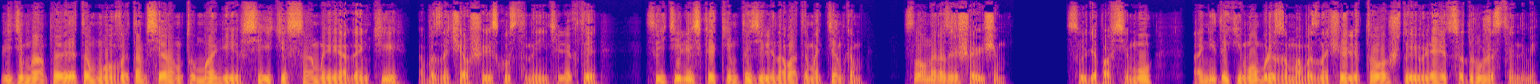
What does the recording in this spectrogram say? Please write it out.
Видимо, поэтому в этом сером тумане все эти самые огоньки, обозначавшие искусственные интеллекты, светились каким-то зеленоватым оттенком, словно разрешающим. Судя по всему, они таким образом обозначали то, что являются дружественными.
